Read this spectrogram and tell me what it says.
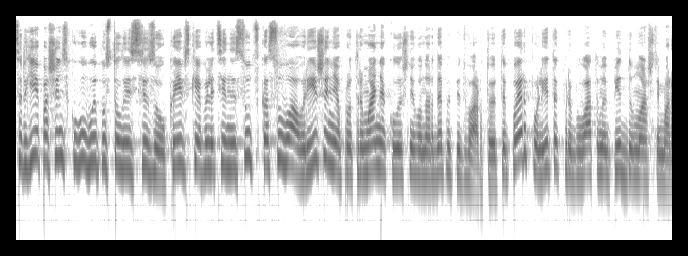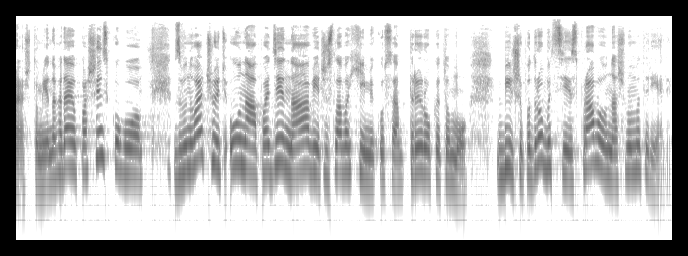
Сергія Пашинського випустили з СІЗО. Київський апеляційний суд скасував рішення про тримання колишнього нардепа під вартою. Тепер політик перебуватиме під домашнім арештом. Я нагадаю, Пашинського звинувачують у нападі на В'ячеслава Хімікуса три роки тому. Більше подробиць цієї справи у нашому матеріалі.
